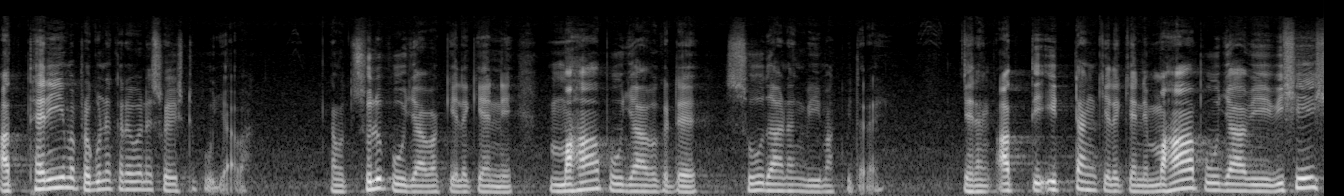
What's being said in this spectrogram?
අත්හැරීම ප්‍රගුණ කරවන ශ්‍රේෂ්ඨ පූජාවක්. නමුත් සුළු පූජාවක් කියල කියන්නේ මහා පූජාවකට සූදානන් වීමක් විතරයි. එනම් අත්ති ඉට්ටන් කියල කියන්නේ මහා පූජාවේ විශේෂ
